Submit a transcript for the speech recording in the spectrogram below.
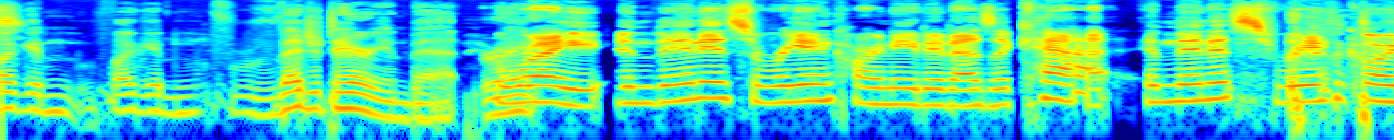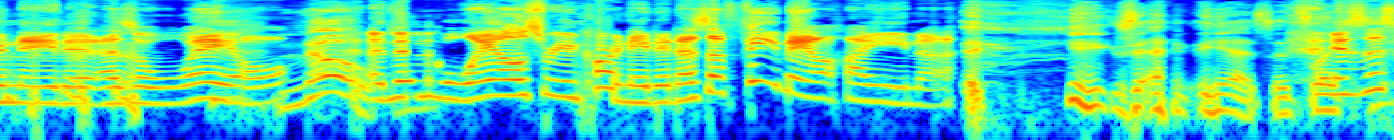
fucking fucking vegetarian bat, right? Right. And then it's reincarnated as a cat. And then it's reincarnated as a whale. No, And then the whale's reincarnated as a female hyena. exactly. Yes, it's like Is this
